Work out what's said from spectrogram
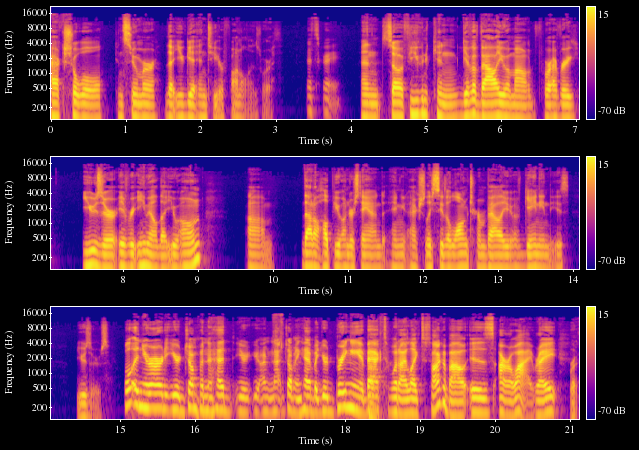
actual consumer that you get into your funnel is worth. That's great. And so if you can give a value amount for every user, every email that you own, um, that'll help you understand and actually see the long term value of gaining these users. Well, and you're already you're jumping ahead. You're, you're, I'm not jumping ahead, but you're bringing it back to what I like to talk about is ROI, right? Right.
